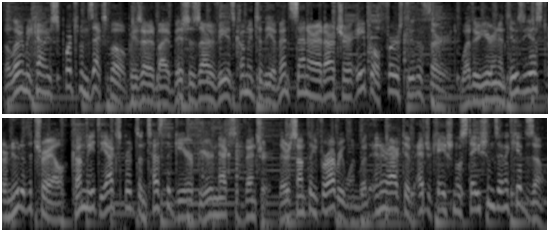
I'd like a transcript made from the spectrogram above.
The Laramie County Sportsman's Expo, presented by Bish's RV, is coming to the Event Center at Archer April 1st through the 3rd. Whether you're an enthusiast or new to the trail, come meet the experts and test the gear for your next adventure. There's something for everyone with interactive educational stations and a kids zone.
